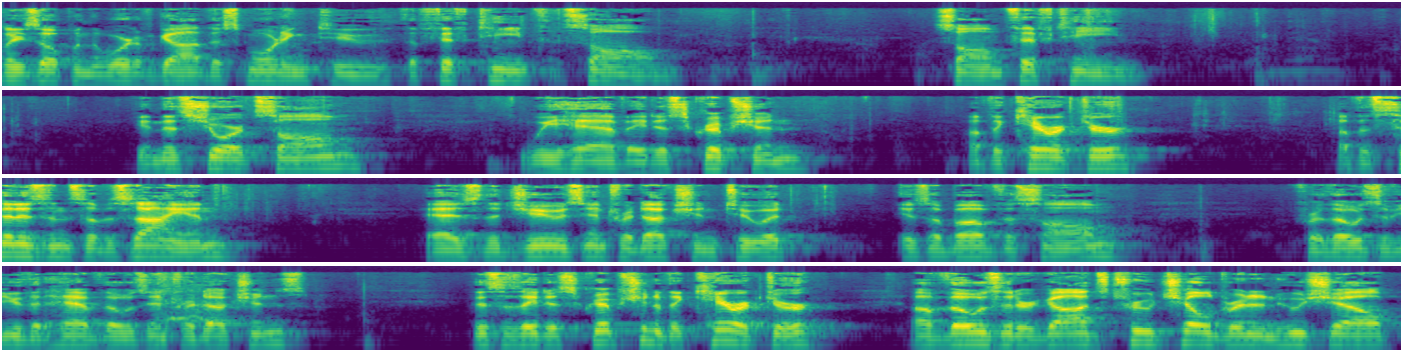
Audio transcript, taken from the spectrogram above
Please open the Word of God this morning to the 15th Psalm. Psalm 15. In this short psalm, we have a description of the character of the citizens of Zion as the Jews' introduction to it is above the psalm. For those of you that have those introductions, this is a description of the character of those that are God's true children and who shall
